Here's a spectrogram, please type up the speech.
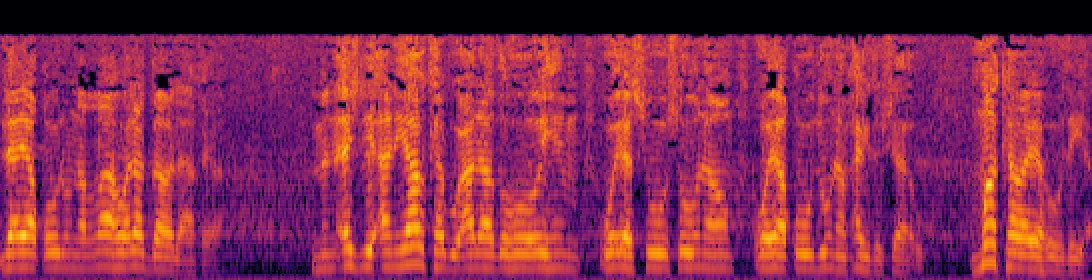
لا يقولون الله ولا الدار الآخرة. من أجل أن يركبوا على ظهورهم ويسوسونهم ويقودونهم حيث شاءوا. مكر يهودية.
